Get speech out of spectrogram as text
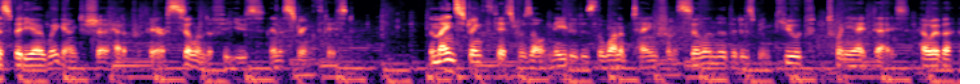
this video we're going to show how to prepare a cylinder for use in a strength test. The main strength test result needed is the one obtained from a cylinder that has been cured for 28 days. However,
